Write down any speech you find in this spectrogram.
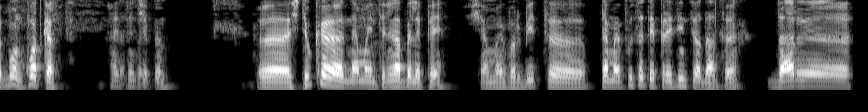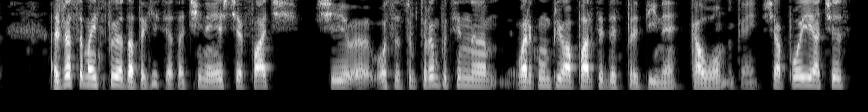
bun, podcast. Hai Perfect. să începem. Uh, știu că ne-am mai întâlnit la BLP și am mai vorbit, uh, te-am mai pus să te prezinți odată, dar uh, aș vrea să mai spui odată chestia asta. Cine ești, ce faci și uh, o să structurăm puțin uh, oarecum în prima parte despre tine ca om Ok, și apoi acest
